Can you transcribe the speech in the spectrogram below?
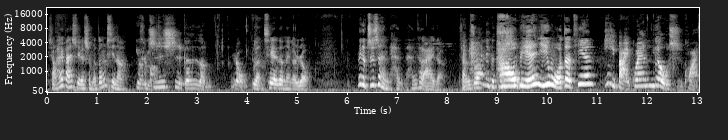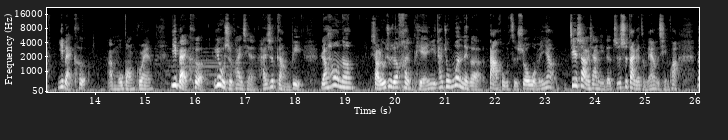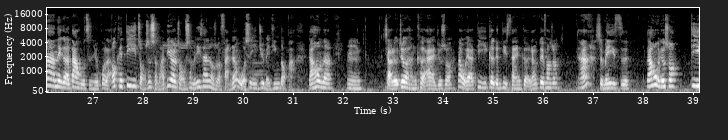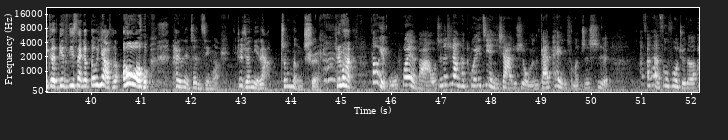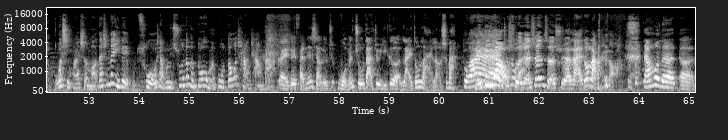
小黑板写了什么东西呢？有芝士跟冷肉，冷切的那个肉，那个芝士很很很可爱的。小刘说那个好便宜，我的天，一百 gram 六十块，一百克啊，魔光 gram，一百克六十块钱，还是港币。然后呢，小刘就觉得很便宜，他就问那个大胡子说：“我们要介绍一下你的芝士大概怎么样的情况？”那那个大胡子你就过来，OK，第一种是什么？第二种是什么？第三种什么？反正我是一句没听懂啊。然后呢，嗯，小刘就很可爱，就说：“那我要第一个跟第三个。”然后对方说：“啊，什么意思？然后我就说第一个跟第三个都要，他说哦，他有点震惊了，就觉得你俩真能吃，是吧？倒也不会吧，我真的是让他推荐一下，就是我们该配什么芝士。他反反复复觉得我喜欢什么，但是那一个也不错。我想说，你说那么多，我们不都尝尝吧？对对，反正小刘就我们主打就一个来都来了，是吧？对，没必要，这是我的人生哲学，来都来了。然后呢，呃，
